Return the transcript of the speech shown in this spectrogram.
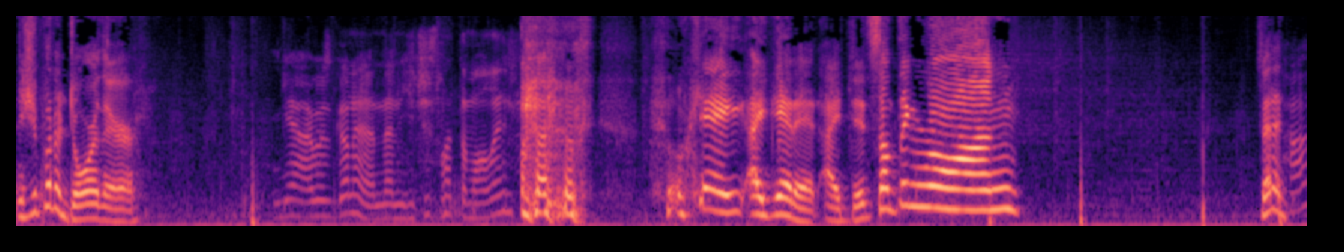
You should put a door there. Yeah, I was gonna, and then you just let them all in. okay, I get it. I did something wrong. Is that a huh?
